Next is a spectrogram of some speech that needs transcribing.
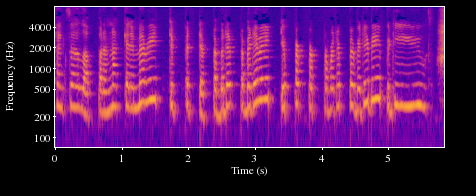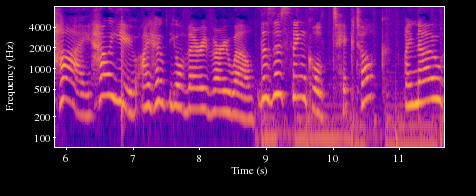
Thanks a lot, but I'm not getting married. Hi, how are you? I hope you're very, very well. There's this thing called TikTok. I know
